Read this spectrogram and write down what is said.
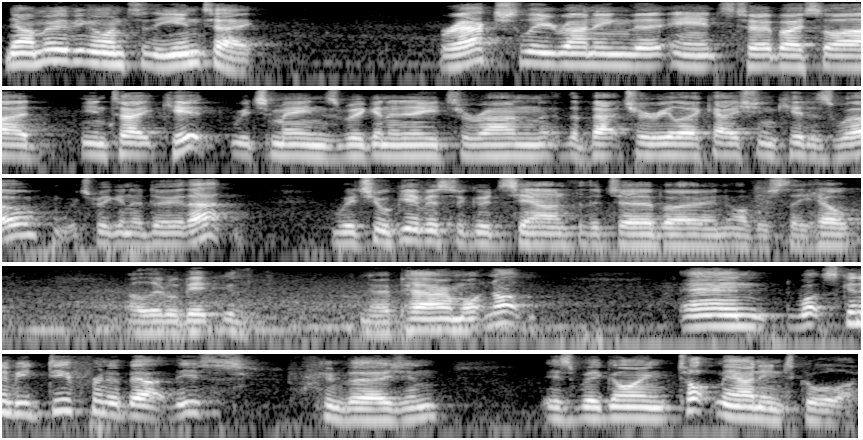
Now moving on to the intake. We're actually running the Ants turbo side intake kit, which means we're going to need to run the battery relocation kit as well, which we're going to do that, which will give us a good sound for the turbo and obviously help a little bit with you know, power and whatnot. And what's going to be different about this conversion is we're going top mount intercooler.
